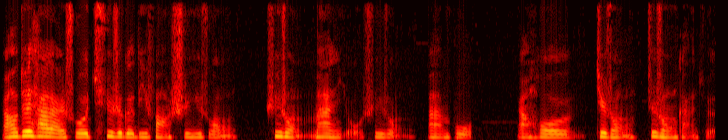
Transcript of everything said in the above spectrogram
然后对他来说，去这个地方是一种是一种漫游，是一种漫步，然后这种这种感觉。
